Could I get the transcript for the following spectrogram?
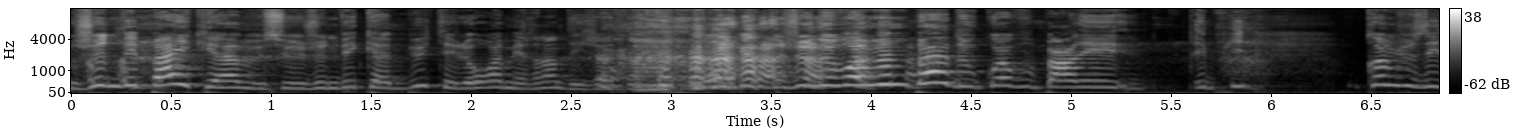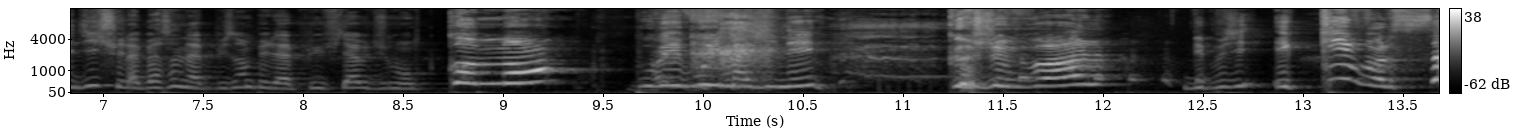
je ne vais pas à Ikea, monsieur, je ne vais qu'à But et le roi Merlin. Donc, je ne vois même pas de quoi vous parlez. Et puis, comme je vous ai dit, je suis la personne la plus simple et la plus fiable du monde. Comment pouvez-vous imaginer que je vole des petits... Et qui vole ça?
